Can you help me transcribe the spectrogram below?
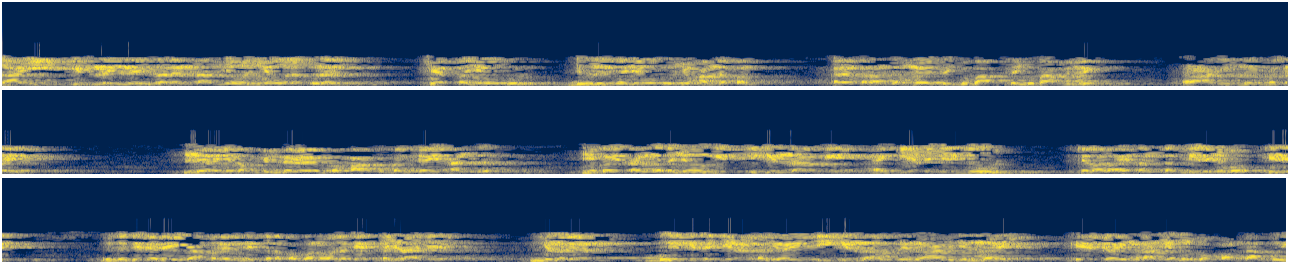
gaa yi gis nañ ne la leen daan ñëwal ñëwalatu leen ceeb ba ñëwatul diwlin ba ñëwatul ñu xam ne kon ka leen ko daan jox mooy sëñ bu baax sëñ bu baax bi muy Ali ibn Husayn leer yi ndox bi mu demee ba faatu bañ koy sang ñu koy sang dañoo gis ci ginnaaw gi ay jeexi ji ñuul te loolu ay sang lii dañu ko ci nit ñu ko gisee day jàpp ne nit ko dafa bon wala déet bañ laajee ñu ne leen bu ngeen gisee jeexital yooyu ci ginnaaw si ñu aali ñun mooy kee yooyu mu daan yanul boppam daan koy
